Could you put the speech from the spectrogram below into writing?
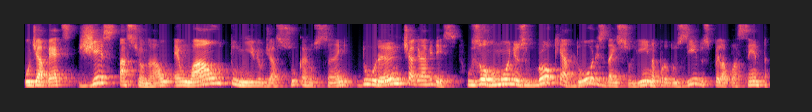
O diabetes gestacional é um alto nível de açúcar no sangue durante a gravidez. Os hormônios bloqueadores da insulina produzidos pela placenta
